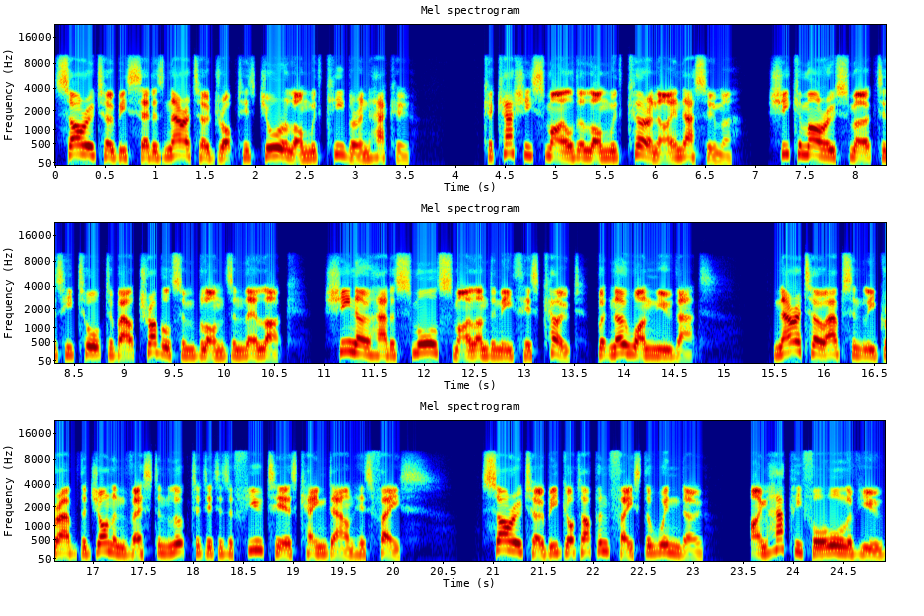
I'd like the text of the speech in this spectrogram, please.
Sarutobi said as Naruto dropped his jaw along with Kiba and Haku. Kakashi smiled along with Kurenai and Asuma. Shikamaru smirked as he talked about troublesome blondes and their luck. Shino had a small smile underneath his coat, but no one knew that. Naruto absently grabbed the Jonin vest and looked at it as a few tears came down his face. Sarutobi got up and faced the window. I'm happy for all of you,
